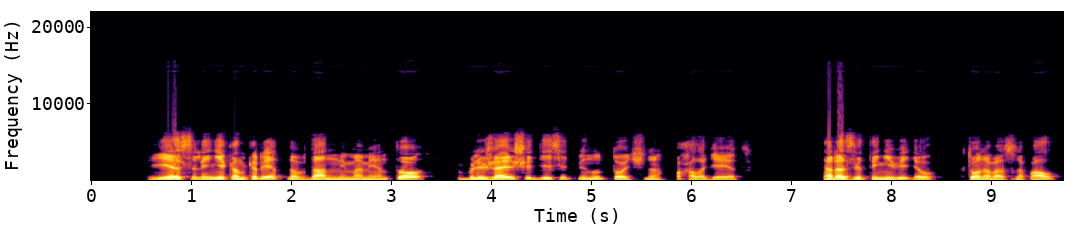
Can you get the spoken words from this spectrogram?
— Если не конкретно в данный момент, то в ближайшие десять минут точно похолодеет. А разве ты не видел, кто на вас напал?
